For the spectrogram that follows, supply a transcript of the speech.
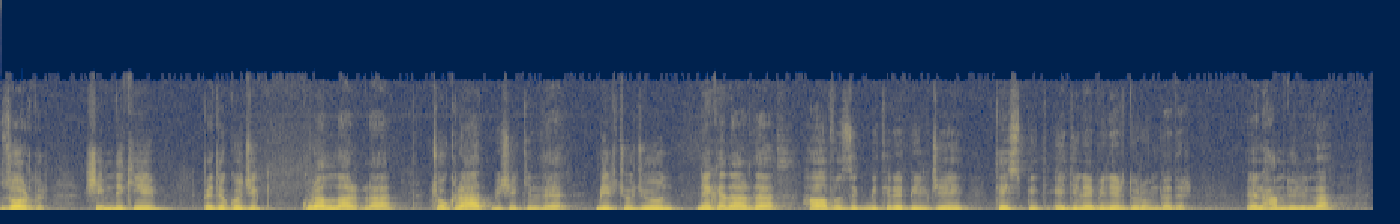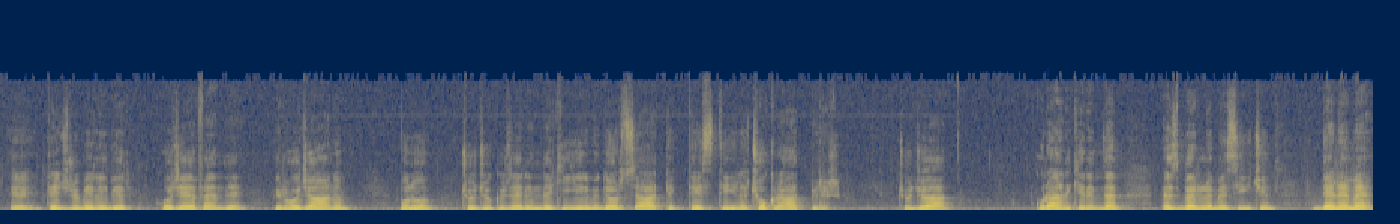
zordur. Şimdiki pedagojik kurallarla çok rahat bir şekilde bir çocuğun ne kadar da hafızlık bitirebileceği tespit edilebilir durumdadır. Elhamdülillah e, tecrübeli bir hoca efendi, bir hoca hanım bunu çocuk üzerindeki 24 saatlik testiyle çok rahat bilir. Çocuğa Kur'an-ı Kerim'den ezberlemesi için deneme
